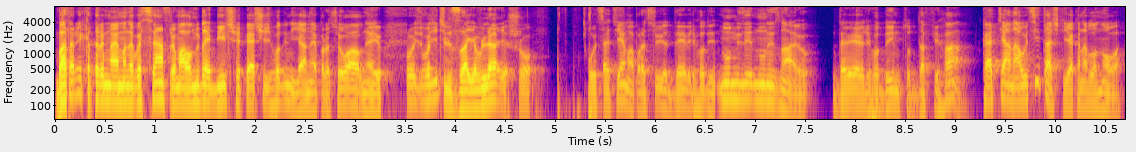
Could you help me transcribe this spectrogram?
Батарейка тримає мене весь сеанс, тримала ну дай більше 5-6 годин, я не працював нею. Производитель заявляє, що оця тема працює 9 годин. Ну, не, ну не знаю, 9 годин тут дофіга. Хоча на оцій тачці, як вона була нова,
